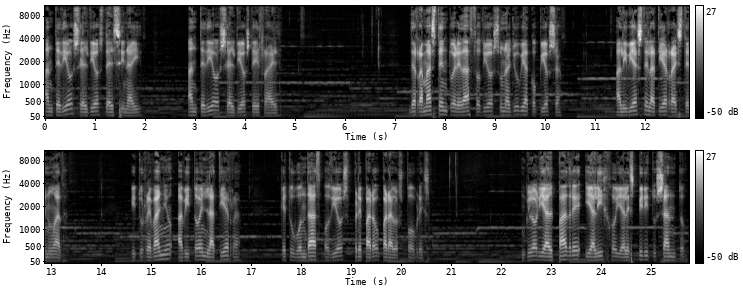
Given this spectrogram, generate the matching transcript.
ante Dios el Dios del Sinaí, ante Dios el Dios de Israel. Derramaste en tu heredad, oh Dios, una lluvia copiosa, aliviaste la tierra extenuada, y tu rebaño habitó en la tierra, que tu bondad, oh Dios, preparó para los pobres. Gloria al Padre y al Hijo y al Espíritu Santo,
